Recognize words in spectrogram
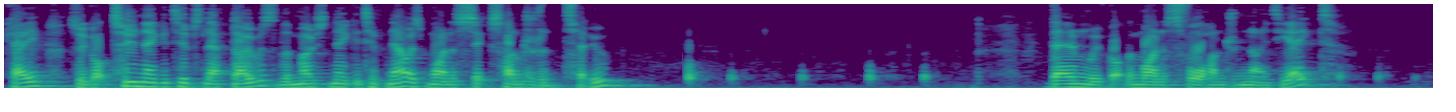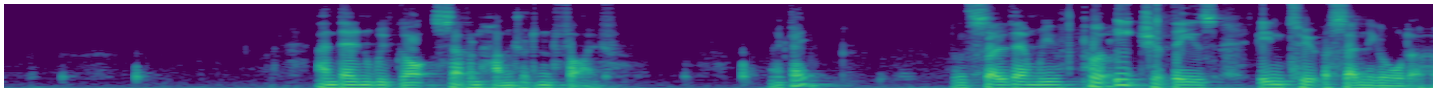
Okay, so we've got two negatives left over, so the most negative now is minus 602. Then we've got the minus 498 and then we've got 705. Okay? And so then we've put each of these into ascending order.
